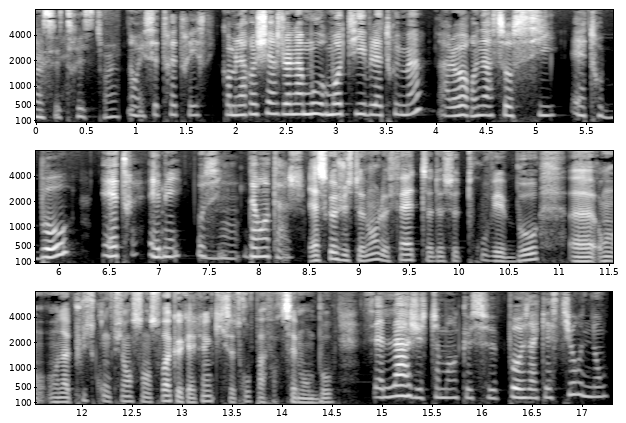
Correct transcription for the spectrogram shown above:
Ah, c'est triste, ouais. Oui, c'est très triste. Comme la recherche de l'amour motive l'être humain, alors on associe être beau, être aimé aussi, Mhm. davantage. Est-ce que justement le fait de se trouver beau, euh, on, on a plus confiance en soi que quelqu'un qui se trouve pas forcément beau? C'est là justement que se pose la question. Non,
